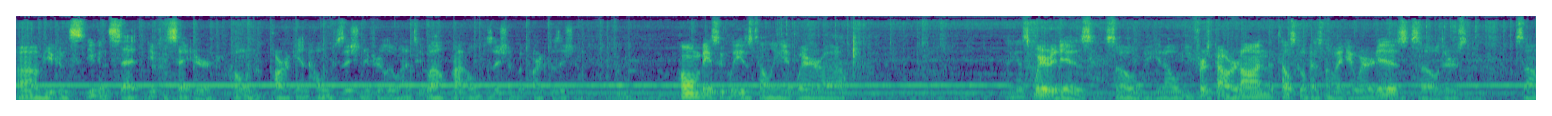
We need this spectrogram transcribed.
Um, you can you can set you can set your own park and home position if you really wanted to. Well, not home position, but park position. Home basically is telling it where, uh, I guess where it is. So you know, you first power it on. The telescope has no idea where it is. So there's some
